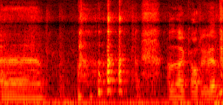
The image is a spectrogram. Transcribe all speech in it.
Uh, I can't remember.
